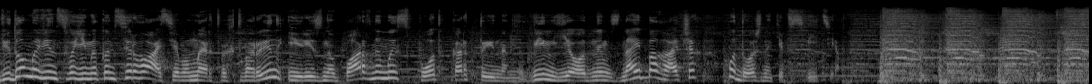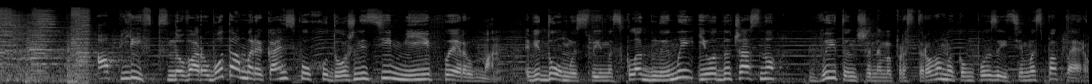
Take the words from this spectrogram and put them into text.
Відомий він своїми консерваціями мертвих тварин і різнобарвними спот-картинами. Він є одним з найбагатших художників в світі. Апліфт нова робота американської художниці Мії Перлман, відомої своїми складними і одночасно витонченими просторовими композиціями з паперу.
